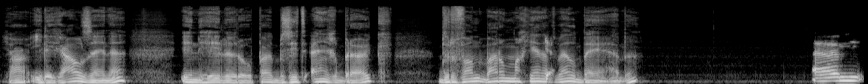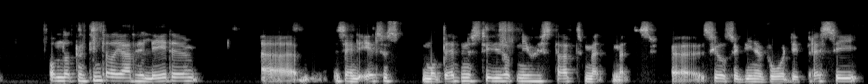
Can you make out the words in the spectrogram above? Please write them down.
ja, illegaal zijn hè, in heel Europa, bezit en gebruik ervan. Waarom mag jij dat ja. wel bij hebben? Um, omdat een tiental jaar geleden uh, zijn de eerste moderne studies opnieuw gestart met, met uh, psilocybine voor depressie.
